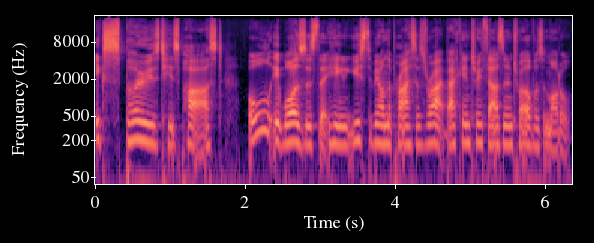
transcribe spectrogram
exposed his past all it was is that he used to be on the prices right back in 2012 as a model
